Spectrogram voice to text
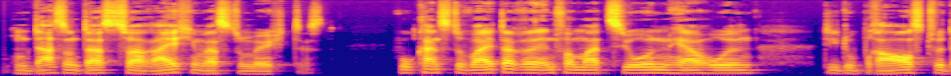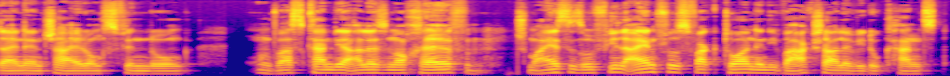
um das und das zu erreichen, was du möchtest? Wo kannst du weitere Informationen herholen, die du brauchst für deine Entscheidungsfindung? Und was kann dir alles noch helfen? Schmeiße so viel Einflussfaktoren in die Waagschale, wie du kannst.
